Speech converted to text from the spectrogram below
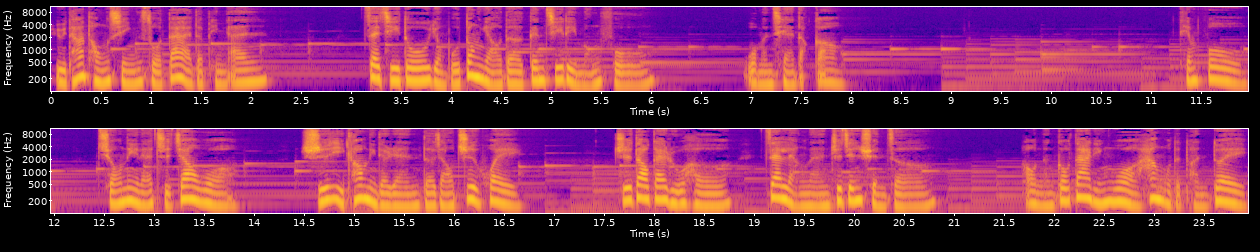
与他同行所带来的平安，在基督永不动摇的根基里蒙福。我们起来祷告，天父，求你来指教我，使倚靠你的人得着智慧。知道该如何在两难之间选择，好能够带领我和我的团队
